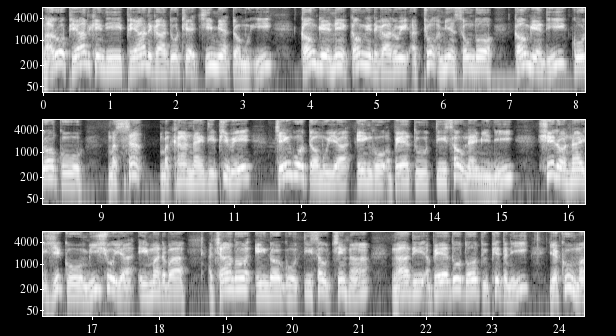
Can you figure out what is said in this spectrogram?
ငါတို့ဘုရားသခင်သည်ဘုရားတကာတို့ထက်ကြီးမြတ်တော်မူ၏ကောင်းကင်နှင့်ကောင်းကင်တကာတို့၏အထွန်းအမြင့်ဆုံးသော ကောင်းကင်သည် ကိုတော်ကိုမဆန့်မခံနိုင်သည်ဖြစ်၍ ကျင်းကိုတော်မူရာအိမ်ကို အဘယ်သူတိဆောက်နိုင်မည်နည်း ရှေ့တော်၌ရစ်ကိုမိရှို့ရာအိမ်မှတပါအခြားသော အိမ်တော်ကိုတိဆောက်ခြင်းငှာငါသည် အဘယ်သို့သော သူဖြစ်သည်ယခုမှ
